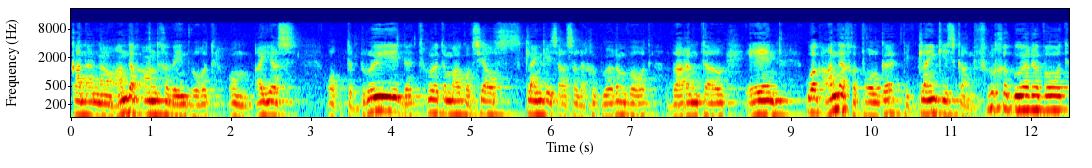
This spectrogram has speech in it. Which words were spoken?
kan dan nou handig aangewend word om eiers op te broei, dit groot te maak of selfs kleintjies as hulle gebore word warm te hou en ook ander gevolge, die kleintjies kan vroeggebore word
